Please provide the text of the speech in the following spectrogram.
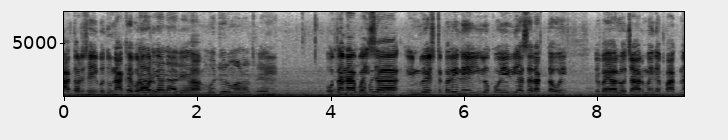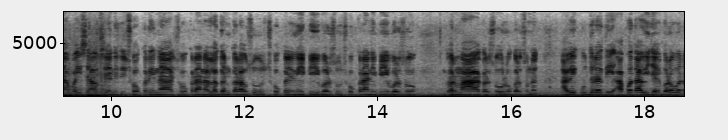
ખાતર છે. એ બધું નાખે બરોબર. મજૂર માણસ પોતાના પૈસા ઇન્વેસ્ટ કરીને એ લોકો એવી આશા રાખતા હોય કે ભાઈ, હાલો, ચાર મહિને પાકના પૈસા આવશે, એનીથી છોકરીના, છોકરાના લગ્ન કરાવશું, છોકરીની ફી ભરશું, છોકરાની ફી ભરશું, ઘરમાં આ કરશું, ઓલું કરશું ને આવી કુદરતી આફત આવી જાય, બરાબર?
